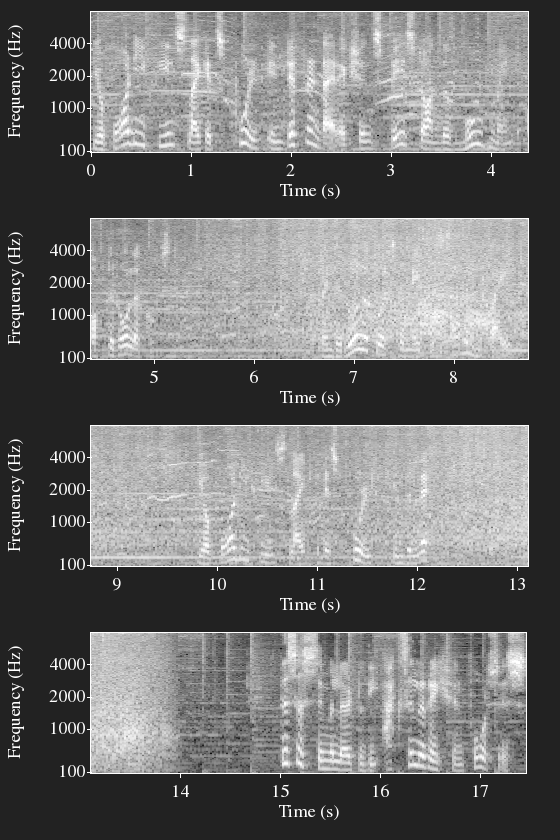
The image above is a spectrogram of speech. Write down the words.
Your body feels like it's pulled in different directions based on the movement of the roller coaster. When the roller coaster makes a sudden right, your body feels like it is pulled in the left. This is similar to the acceleration forces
